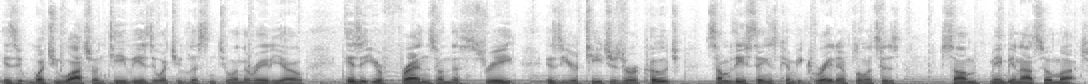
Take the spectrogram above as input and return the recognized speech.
Is it what you watch on TV? Is it what you listen to on the radio? Is it your friends on the street? Is it your teachers or a coach? Some of these things can be great influences, some maybe not so much.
